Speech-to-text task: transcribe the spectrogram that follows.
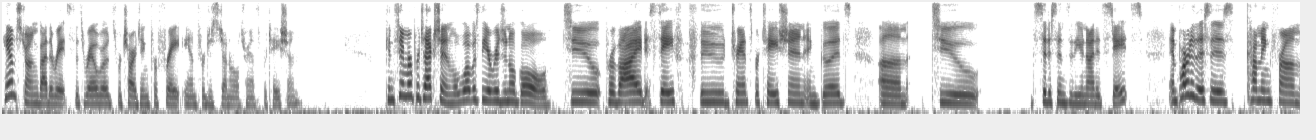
hamstrung by the rates that the railroads were charging for freight and for just general transportation. Consumer protection. Well, what was the original goal? To provide safe food, transportation, and goods um, to citizens of the United States. And part of this is coming from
